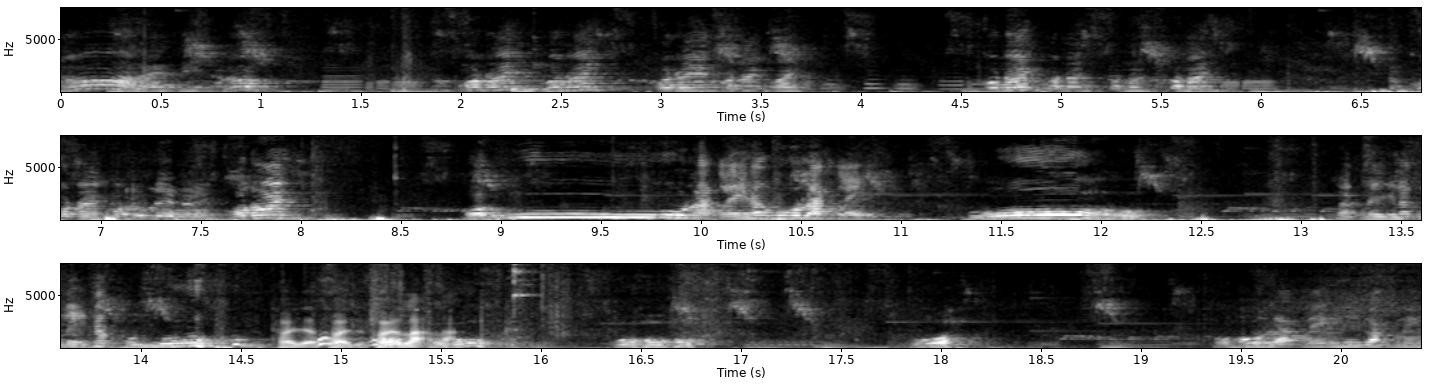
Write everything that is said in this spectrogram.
อ๋ออะไรนี่เนาะกดหน่อยกดหน่อยกดหน่อยกดหน่อยก่อนกดหน่อยกดหน่อยกดหน่อยกดหน่อยกดหน่อยกดลูกเล่นหน่อยกดหน่อย กดอู้รักเลยครับโอ้รักเลยโอ้รักเลยรักเลยครับคุณมูถอยอย่าถอยอย่าถอยละละโอ้โหโอ้โหโอ้โหรักเลยนี่รักเลย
